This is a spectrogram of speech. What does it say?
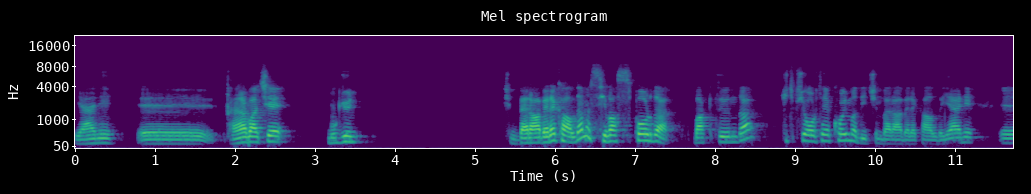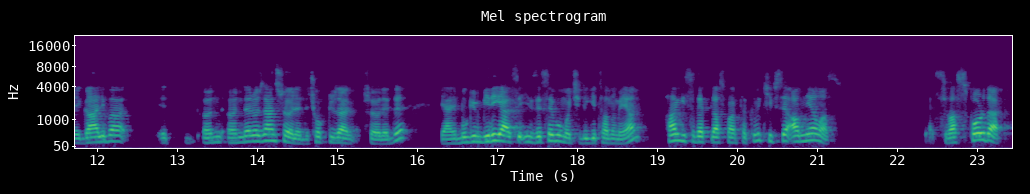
yani e, Fenerbahçe bugün şimdi berabere kaldı ama Sivas Spor'da baktığında hiçbir şey ortaya koymadığı için berabere kaldı. Yani e, galiba e, Ön, Önder Özen söyledi. Çok güzel söyledi. Yani bugün biri gelse izlese bu maçı ligi tanımayan hangisi deplasman takımı kimse anlayamaz. Yani Sivas Spor da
